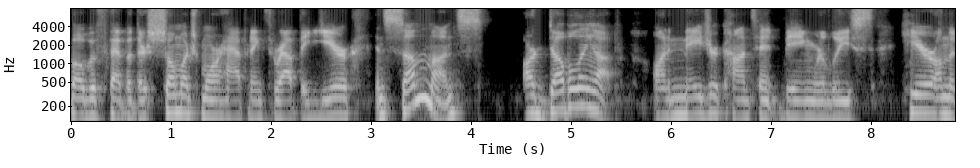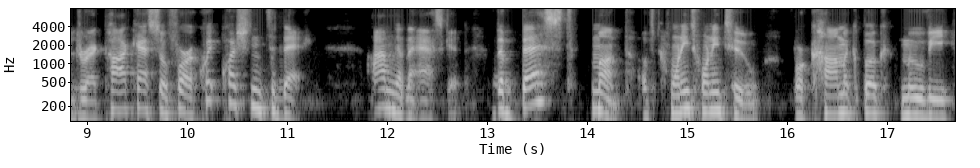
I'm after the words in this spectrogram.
Boba Fett, but there's so much more happening throughout the year. And some months are doubling up on major content being released here on the direct podcast. So, for a quick question today, I'm going to ask it the best month of 2022 for comic book movie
